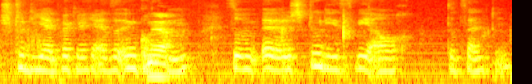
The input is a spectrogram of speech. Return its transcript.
studiert, wirklich, also in Gruppen. Ja. So äh, Studis wie auch Dozenten.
